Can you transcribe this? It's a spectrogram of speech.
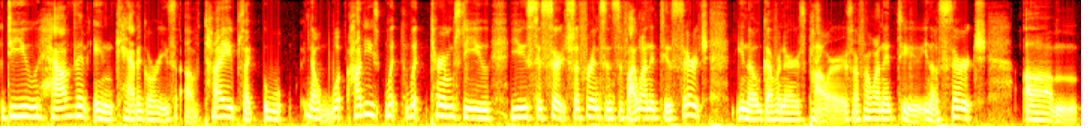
do you have them in categories of types? Like, you know, what, how do you, what, what terms do you use to search? So, for instance, if I wanted to search, you know, governor's powers, or if I wanted to, you know, search um,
